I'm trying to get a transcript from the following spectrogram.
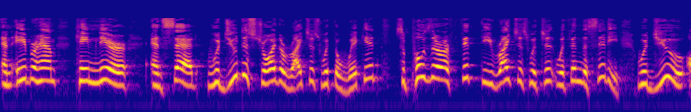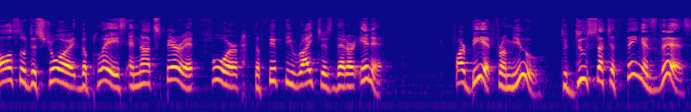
And Abraham came near and said, Would you destroy the righteous with the wicked? Suppose there are 50 righteous within the city. Would you also destroy the place and not spare it for the 50 righteous that are in it? Far be it from you to do such a thing as this,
